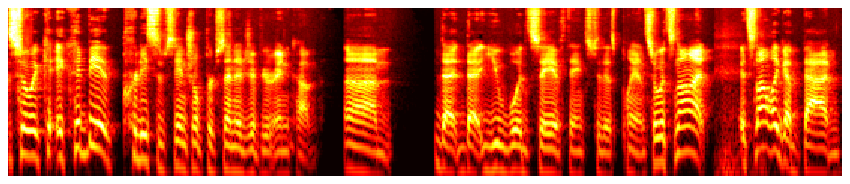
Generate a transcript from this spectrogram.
So it, it could be a pretty substantial percentage of your income um, that that you would save thanks to this plan. So it's not it's not like a bad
